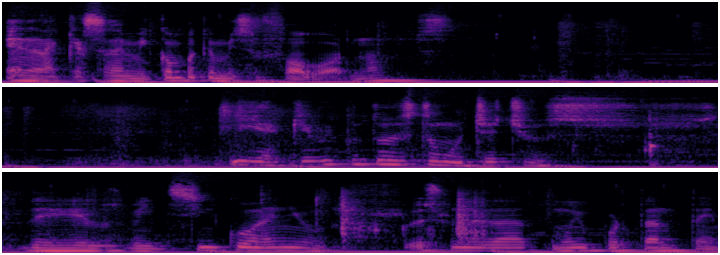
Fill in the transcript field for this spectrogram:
en la casa de mi compa que me hizo favor, ¿no? Pues, y aquí voy con todo esto, muchachos. De los 25 años. Es una edad muy importante.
